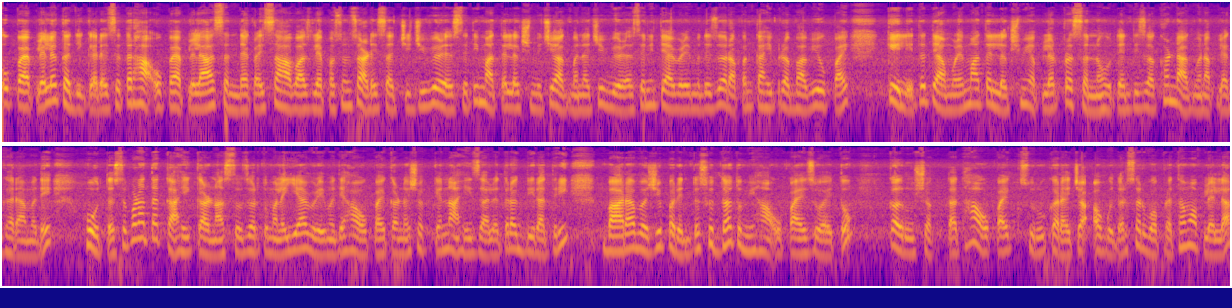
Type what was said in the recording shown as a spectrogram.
उपाय आपल्याला कधी करायचा? तर हा उपाय आपल्याला आज संध्याकाळी सहा वाजल्यापासून साडेसातची जी वेळ असते ती माता लक्ष्मीची आगमनाची वेळ असते आणि त्या वेळेमध्ये जर आपण काही प्रभावी उपाय केले तर त्यामुळे माता लक्ष्मी आपल्यावर प्रसन्न होते आणि तिचं अखंड आगमन आपल्या घरामध्ये होत असतं. पण आता काही कारणास्तव जर तुम्हाला या वेळेमध्ये हा उपाय करणं शक्य नाही झालं तर अगदी रात्री बारा वाजेपर्यंत सुद्धा तुम्ही हा उपाय जो आहे तो करू शकतात. हा उपाय सुरू करायच्या अगोदर सर्वप्रथम आपल्याला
